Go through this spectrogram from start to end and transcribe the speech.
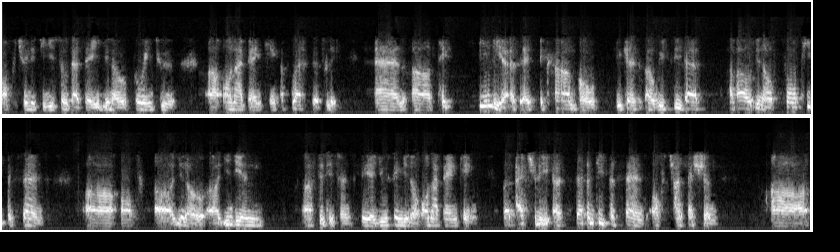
opportunity so that they you know go into uh, online banking aggressively. And uh, take India as an example because uh, we see that about you know 40 percent uh, of uh, you know uh, Indian uh, citizens they are using you know online banking, but actually uh, 70 percent of transactions uh,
